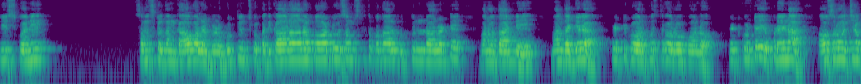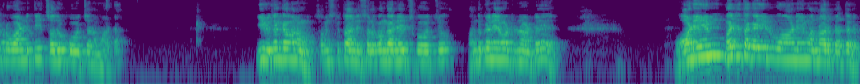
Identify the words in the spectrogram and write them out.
తీసుకొని సంస్కృతం కావాలనుకున్న గుర్తుంచుకో. పది కాలాల పాటు సంస్కృత పదాలు గుర్తుండాలంటే మనం దాన్ని మన దగ్గర పెట్టుకోవాలి పుస్తక రూపంలో పెట్టుకుంటే ఎప్పుడైనా అవసరం వచ్చినప్పుడు వాడిని తీసి చదువుకోవచ్చు అన్నమాట. ఈ విధంగా మనం సంస్కృతాన్ని సులభంగా నేర్చుకోవచ్చు. అందుకని ఏమంటున్నా అంటే వాణీం భజత గైర్వాణీం అన్నారు పెద్దలు.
